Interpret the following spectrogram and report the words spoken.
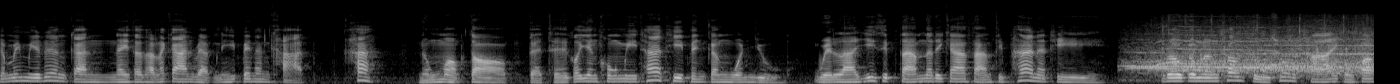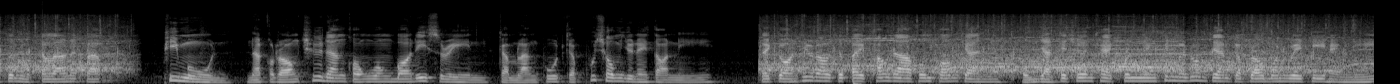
จะไม่มีเรื่องกันในสถานการณ์แบบนี้เป็นอันขาด ค่ะ น้องหมอกตอบ แต่เธอก็ยังคงมีท่าทีเป็นกังวลอยู่ เวลา 23นาฬิกา35 นาที เรากำลังเข้าสู่ช่วงท้ายของความสนุกกันแล้วนะครับ พี่มูนนักร้องชื่อดังของวง Body s r e e n กำลังพูดกับผู้ชมอยู่ในตอนนี้ แต่ก่อนที่เราจะไปเข้าดาวพร้อมๆกัน ผมอยากจะเชิญแขกคนหนึ่งขึ้นมาร่วมแจมกับเราบนเวทีแห่งนี้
